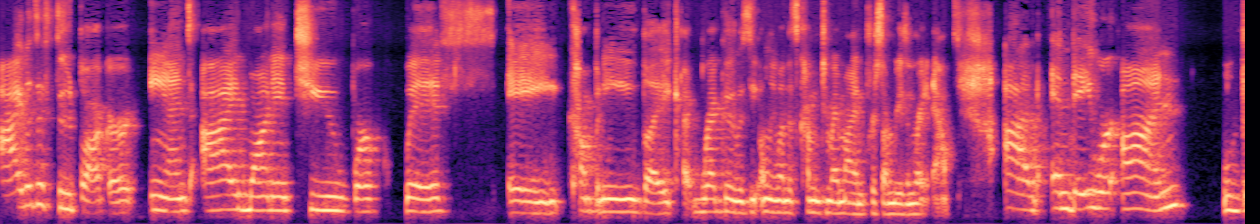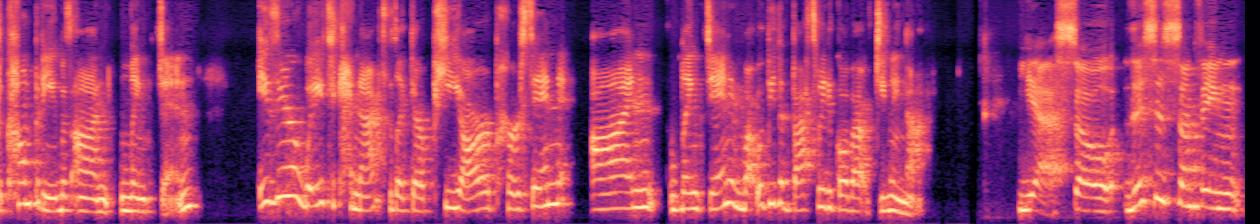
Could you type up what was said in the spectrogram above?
I was a food blogger and I wanted to work with a company like Ragu is the only one that's coming to my mind for some reason right now. Um, and they were on, the company was on LinkedIn. Is there a way to connect with like their PR person on LinkedIn? And what would be the best way to go about doing that? Yeah, so this is something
